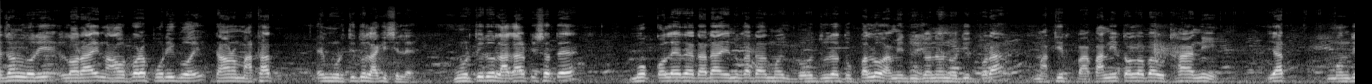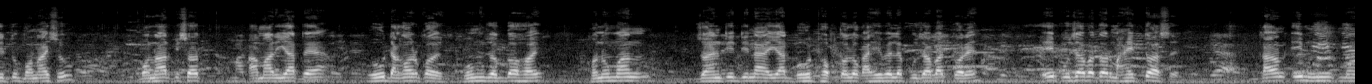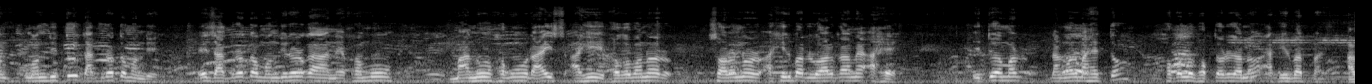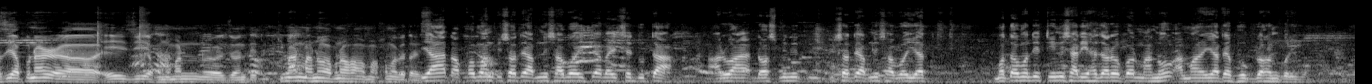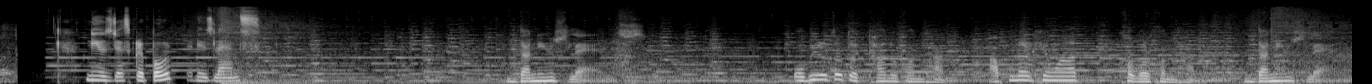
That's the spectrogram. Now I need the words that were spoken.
এজন লৰি, ল'ৰাই নাৱৰ পৰা পৰি গৈ তেওঁৰ মাথাত এই মূৰ্তিটো লাগিছিলে। মূৰ্তিটো লগাৰ পিছতে মোক ক'লে যে, দাদা, এনেকুৱা এটা মই বহুত দূৰত ডুব পালোঁ, আমি দুজনে নদীৰ পৰা মাটিৰ পানীৰ তলৰ পৰা উঠাই আনি ইয়াত মন্দিৰটো বনাইছোঁ। বনোৱাৰ পিছত আমাৰ ইয়াতে বহুত ডাঙৰকৈ হোম যজ্ঞ হয়। হনুমান জয়ন্তীৰ দিনা ইয়াত বহুত ভক্ত লোক আহি পেলাই পূজা পাঠ কৰে। এই পূজা পাঠৰ মাহাত্য আছে। কাৰণ এই মন- মন- মন্দিৰটো জাগ্ৰত মন্দিৰ। এই জাগ্ৰত মন্দিৰৰ কাৰণে সমূহ মানুহ সমূহ ৰাইজ আহি ভগৱানৰ চৰণৰ আশীৰ্বাদ লোৱাৰ কাৰণে আহে। এইটো আমাৰ ডাঙৰ মাহাত্য। সকলো ভক্তৰ জানো আশীৰ্বাদ পায়। আজি আপোনাৰ এই যি হনুমান জয়ন্তীত কিমান মানুহ আপোনাৰ সম- সমবেত হৈছে? ইয়াত অকণমান পিছতে আপুনি চাব এতিয়া বাঢ়িছে দুটা আৰু দহ মিনিট পিছতে আপুনি চাব ইয়াত মোটামুটি তিনি চাৰি হাজাৰৰ ওপৰত মানুহ আমাৰ ইয়াতে ভোগ গ্ৰহণ কৰিব। নিউজ ডেস্ক ৰিপৰ্ট দ্য নিউজিলেণ্ডছ। দ্য নিউজলেণ্ডছ। অবিৰত তথ্যানুসন্ধান আপোনাৰ সেৱাত খবৰ সন্ধান। দ্য নিউজলেণ্ড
